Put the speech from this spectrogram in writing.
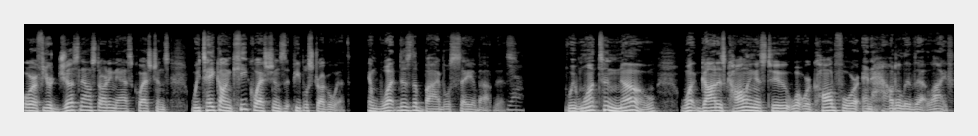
or if you're just now starting to ask questions. We take on key questions that people struggle with. And what does the Bible say about this? Yeah. We want to know what God is calling us to, what we're called for, and how to live that life.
